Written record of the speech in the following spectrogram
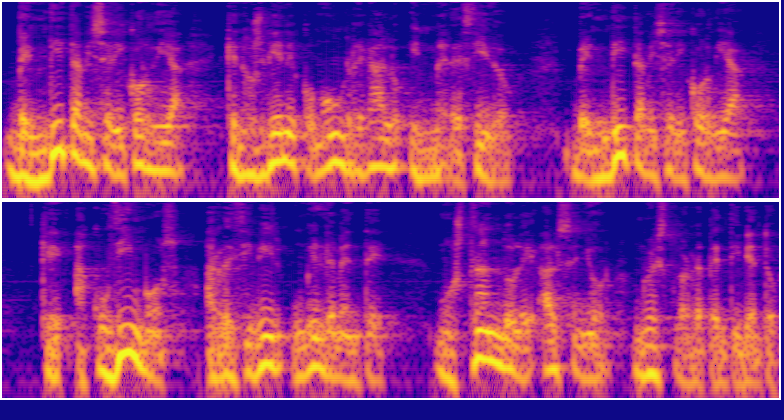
Bendita misericordia que nos viene como un regalo inmerecido. Bendita misericordia que acudimos a recibir humildemente, mostrándole al Señor nuestro arrepentimiento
